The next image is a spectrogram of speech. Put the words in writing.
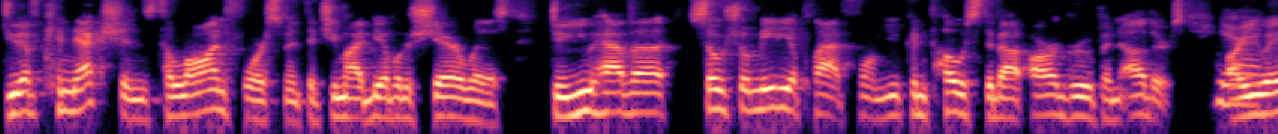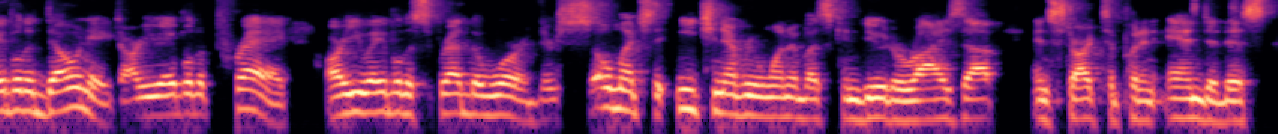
Do you have connections to law enforcement that you might be able to share with us? Do you have a social media platform you can post about our group and others? Yes. Are you able to donate? Are you able to pray? Are you able to spread the word? There's so much that each and every one of us can do to rise up and start to put an end to this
